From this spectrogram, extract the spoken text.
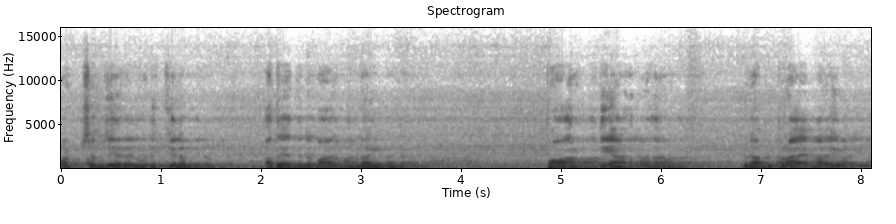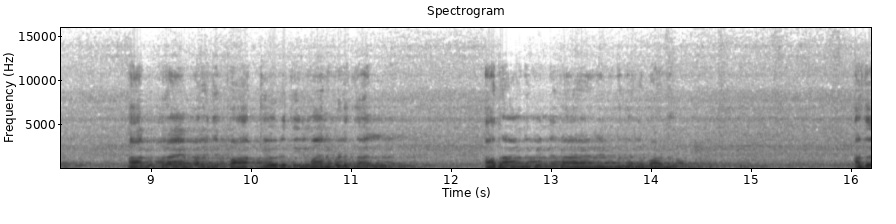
പക്ഷം ചേരൽ ഒരിക്കലും അദ്ദേഹത്തിന്റെ ഭാഗത്തുനിന്നുണ്ടായിട്ടില്ല. പാർട്ടിയാണ് പ്രധാനം. ഒരു അഭിപ്രായം പറയും. ആ അഭിപ്രായം പറഞ്ഞ് പാർട്ടി ഒരു തീരുമാനമെടുത്താൽ അതാണ് പിന്നെ നാരായണേട്ടന്റെ നിലപാട്. അത്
